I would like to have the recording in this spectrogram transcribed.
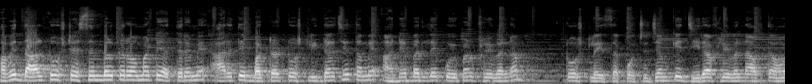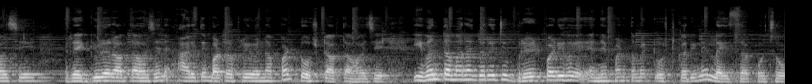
હવે દાલ ટોસ્ટ એસેમ્બલ કરવા માટે અત્યારે મેં આ રીતે બટર ટોસ્ટ લીધા છે. તમે આને બદલે કોઈપણ ફ્લેવરના ટોસ્ટ લઈ શકો છો. જેમ કે જીરા ફ્લેવરના આવતા હોય છે, રેગ્યુલર આવતા હોય છે અને આ રીતે બટર ફ્લેવરના પણ ટોસ્ટ આવતા હોય છે. ઇવન તમારા ઘરે જો બ્રેડ પડી હોય એને પણ તમે ટોસ્ટ કરીને લઈ શકો છો.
